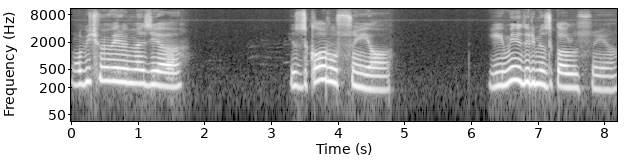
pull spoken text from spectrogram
Abi hiç mi verilmez ya? Yazıklar olsun ya. Yemin ederim yazıklar olsun ya.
